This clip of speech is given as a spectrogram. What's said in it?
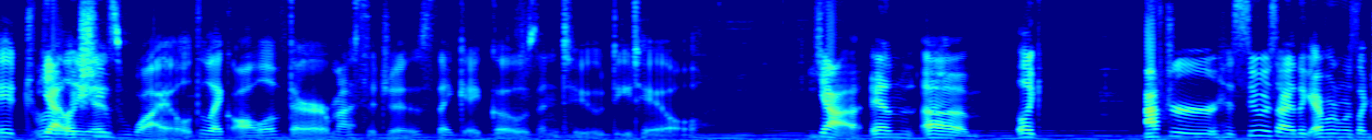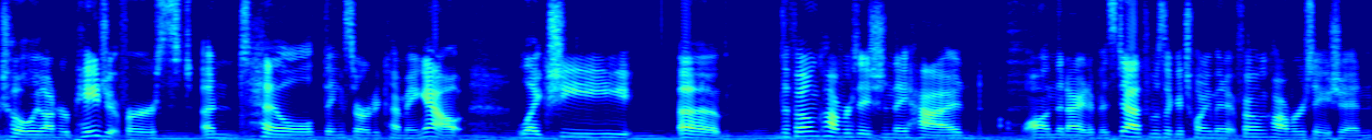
it really yeah, like, she- is wild. Like all of their messages, like it goes into detail. yeah, and um, like after his suicide, like everyone was like totally on her page at first until things started coming out. Like she, uh, the phone conversation they had on the night of his death was like a 20 minute phone conversation,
